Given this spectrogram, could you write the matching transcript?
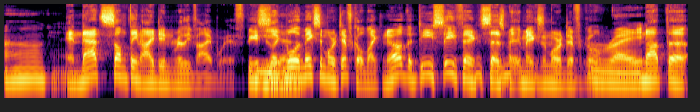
Okay. And that's something I didn't really vibe with because he's like, well, it makes it more difficult. I'm like, no, the DC thing says it makes it more difficult, Right. not the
